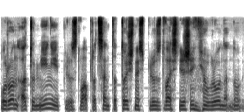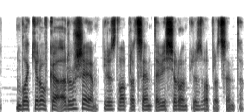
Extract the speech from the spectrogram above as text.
Урон от умений плюс 2%, точность плюс 2 снижение урона, ну, блокировка оружия плюс 2%, весь урон плюс 2%.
